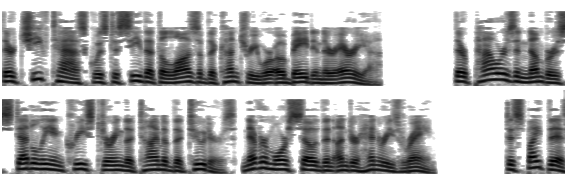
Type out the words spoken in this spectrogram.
Their chief task was to see that the laws of the country were obeyed in their area. Their powers and numbers steadily increased during the time of the Tudors, never more so than under Henry's reign. Despite this,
